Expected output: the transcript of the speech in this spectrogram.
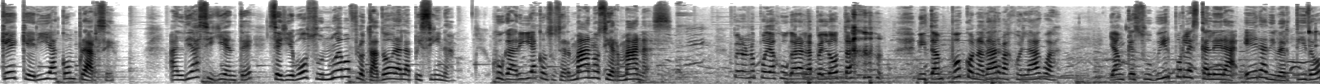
qué quería comprarse. Al día siguiente se llevó su nuevo flotador a la piscina. Jugaría con sus hermanos y hermanas. Pero no podía jugar a la pelota, ni tampoco nadar bajo el agua. Y aunque subir por la escalera era divertido,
